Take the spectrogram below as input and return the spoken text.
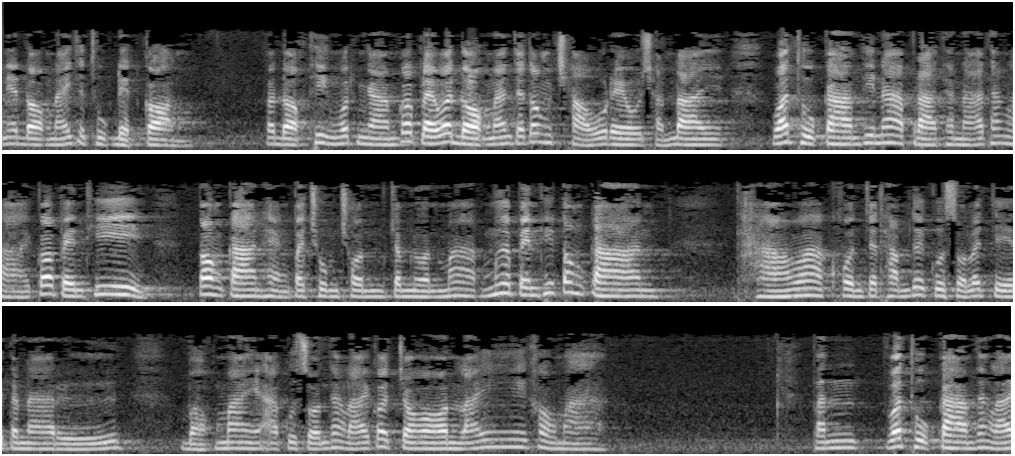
เนี่ยดอกไหนจะถูกเด็ดก่อน ก็ดอกที่งดงาม ก็แปลว่าดอกนั้นจะต้องเฉาเร็วฉันใด วัตถุกรรมที่น่าปรารถนาทั้งหลายก็เป็นที่ ต้องการแห่งประชุมชนจำนวนมาก เมื่อเป็นที่ต้องการถามว่าคนจะทำด้วยกุศลเจตนาหรือบอกไม่อกุศลทั้งหลายก็จรไหลเข้ามาพันวัตถุกรรมทั้งหลาย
